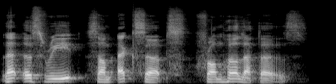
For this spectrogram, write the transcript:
Let us read some excerpts from her letters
